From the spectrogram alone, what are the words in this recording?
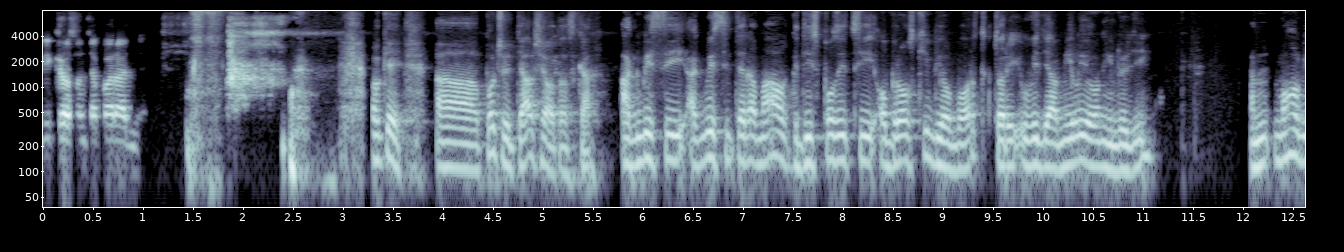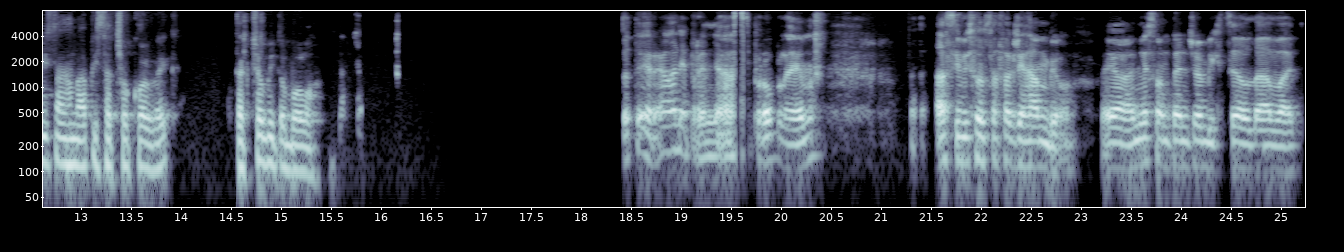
vykryl som ťa parádne. OK, uh, počuť, ďalšia otázka. Ak by, si, ak by si teda mal k dispozícii obrovský billboard, ktorý uvidia milióny ľudí a mohol by sa na ho napísať čokoľvek, tak čo by to bolo? Toto je reálne pre mňa asi problém. Asi by som sa fakt, že hambil. Ja nie som ten, čo by chcel dávať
